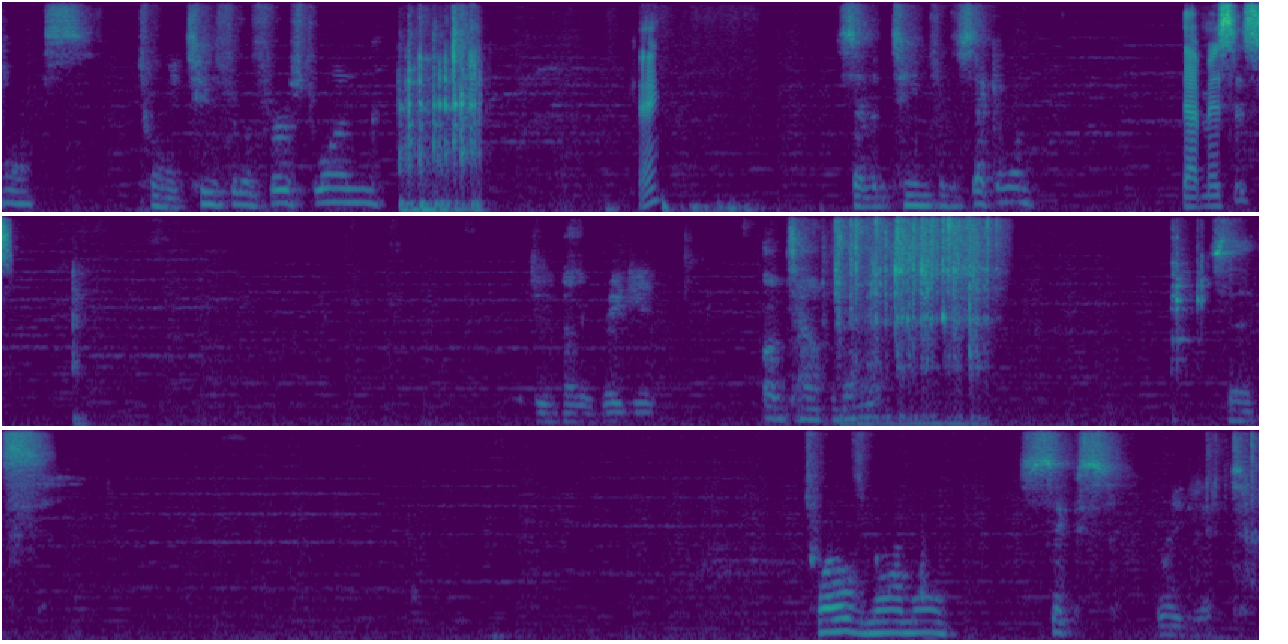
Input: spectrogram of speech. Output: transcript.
Attacks. 22 for the first one. Okay. 17 for the second one. That misses. Do another radiant on top of that. So that's twelve normal, six radiant.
